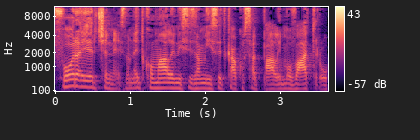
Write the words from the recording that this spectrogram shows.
Fora jer će, ne znam, netko maleni si zamisliti kako sad palimo vatru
